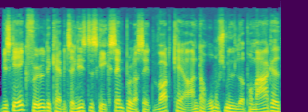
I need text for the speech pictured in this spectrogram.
Vi skal ikke følge det kapitalistiske eksempel og sætte vodka og andre rusmidler på markedet,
